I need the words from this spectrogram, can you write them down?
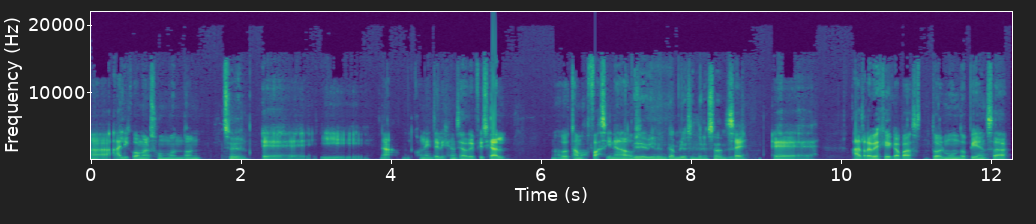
a- al e-commerce un montón. sí. Eh, y nada, con la inteligencia artificial nosotros estamos fascinados. Viene- Vienen cambios interesantes. Sí. Eh, al revés que capaz todo el mundo piensa,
